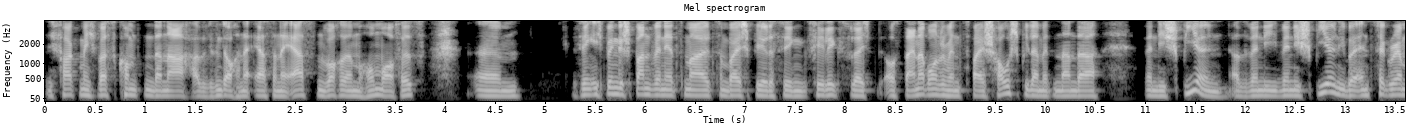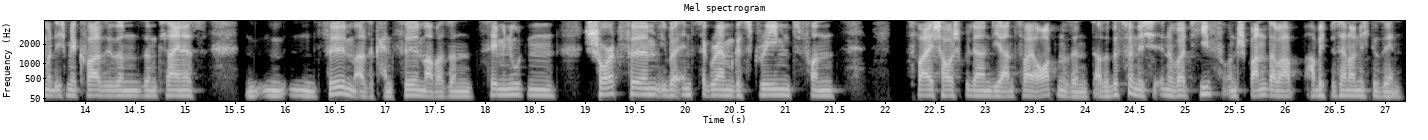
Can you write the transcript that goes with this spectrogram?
Ich frage mich, was kommt denn danach? Also wir sind auch in der, erst in der ersten Woche im Homeoffice. Ähm, deswegen, ich bin gespannt, wenn jetzt mal zum Beispiel, deswegen Felix, vielleicht aus deiner Branche, wenn zwei Schauspieler miteinander, wenn die spielen, also wenn die, wenn die spielen über Instagram und ich mir quasi so ein, so ein kleines ein, Film, also kein Film, aber so ein 10 Minuten Shortfilm über Instagram gestreamt von zwei Schauspielern, die an zwei Orten sind. Also das finde ich innovativ und spannend, aber habe hab ich bisher noch nicht gesehen.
